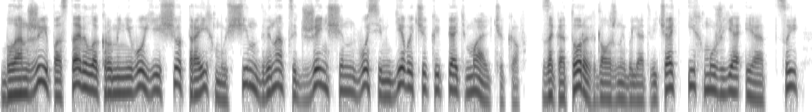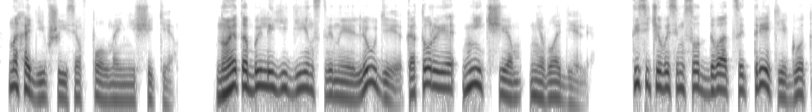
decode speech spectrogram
Бланжи поставила кроме него еще троих мужчин, двенадцать женщин, восемь девочек и пять мальчиков, за которых должны были отвечать их мужья и отцы находившиеся в полной нищете. Но это были единственные люди, которые ничем не владели. 1823 год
